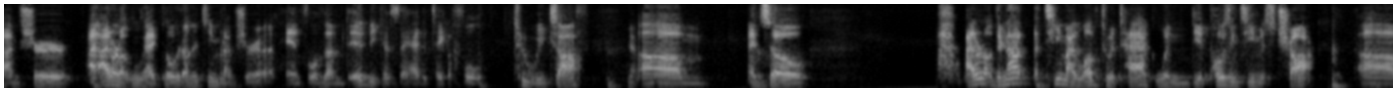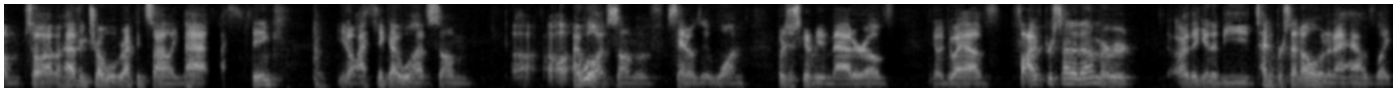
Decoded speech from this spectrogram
I'm sure I, I don't know who had COVID on their team, but I'm sure a handful of them did because they had to take a full two weeks off. Yeah. Um, and so I don't know. They're not a team I love to attack when the opposing team is chalk. Um, so I'm having trouble reconciling that. I think, you know, I think I will have some. Uh, I will have some of San Jose one, but it's just going to be a matter of, you know, do I have five percent of them or are they going to be 10% owned and I have like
